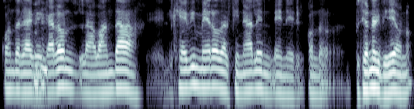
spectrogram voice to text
cuando le agregaron la banda, el heavy metal al final en, en, el, cuando pusieron el video, ¿no?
